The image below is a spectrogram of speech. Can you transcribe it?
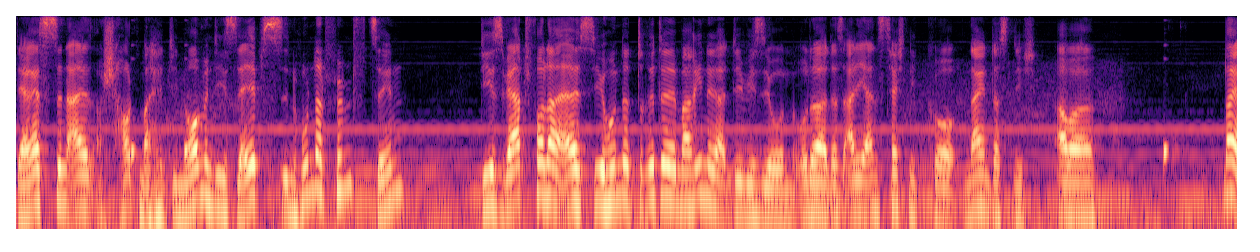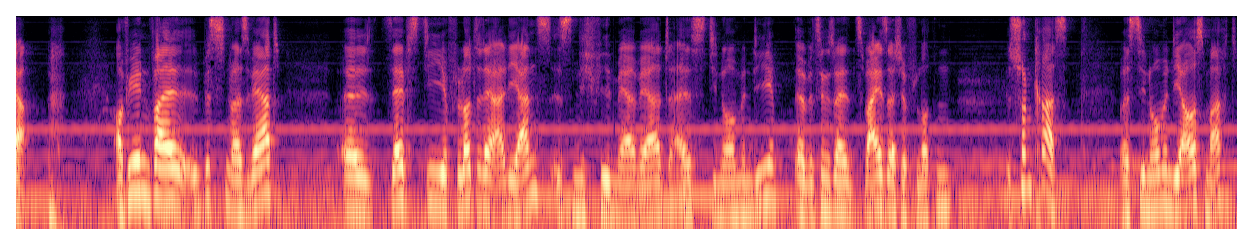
Der Rest sind alles... Oh, schaut mal, die Normandie selbst sind 115. Die ist wertvoller als die 103. Marinedivision oder das Allianz Technikkorps. Nein, das nicht. Aber... Naja. Auf jeden Fall ein bisschen was wert. Äh, selbst die Flotte der Allianz ist nicht viel mehr wert als die Normandie, äh, beziehungsweise zwei solche Flotten. Ist schon krass, was die Normandie ausmacht.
